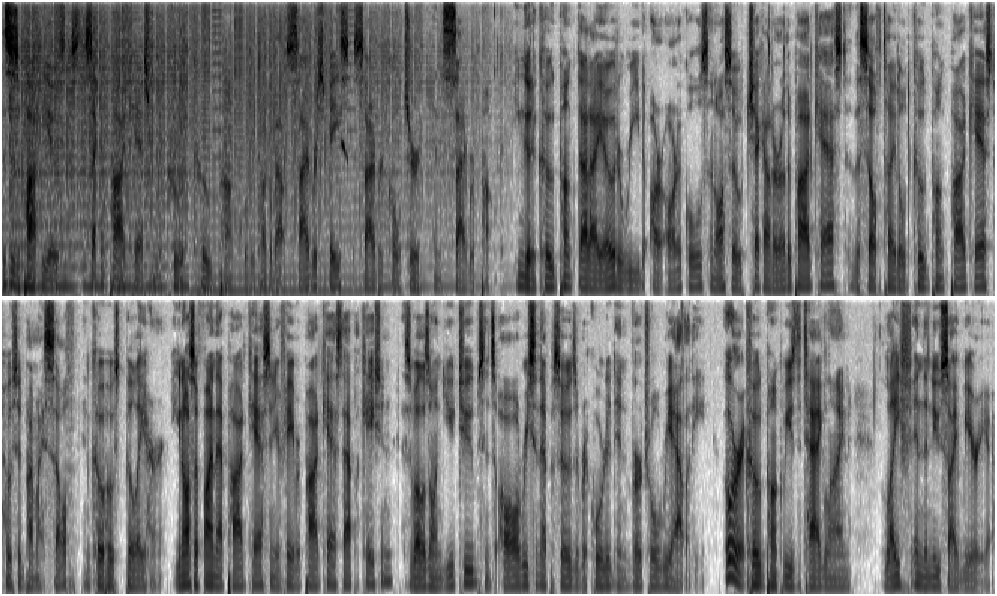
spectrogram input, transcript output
This is Apotheosis, the second podcast from the crew at Code Punk, where we talk about cyberspace, cyberculture, and cyberpunk. You can go to codepunk.io to read our articles and also check out our other podcast, the self titled Code Punk podcast, hosted by myself and co host Bill Ahern. You can also find that podcast in your favorite podcast application, as well as on YouTube, since all recent episodes are recorded in virtual reality. Over at Code Punk, we use the tagline Life in the New Cyberia.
